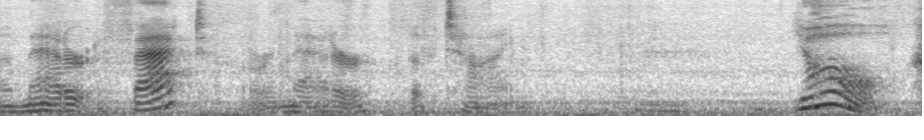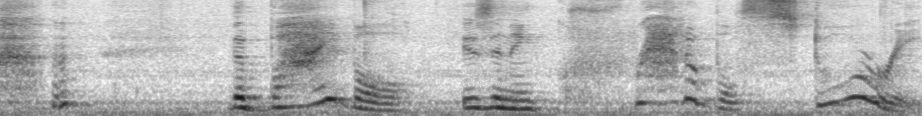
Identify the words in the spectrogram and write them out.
a matter of fact or a matter of time. Y'all, the Bible is an incredible story.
